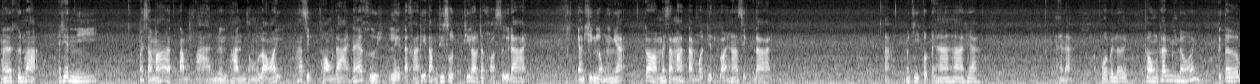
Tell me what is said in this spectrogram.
มันจะขึ้นว่าไอเทมนี้ไม่สามารถต่ำกว่า 1,250 ทองได้ นั่นก็คือเลทราคาที่ต่ำที่สุดที่เราจะขอซื้อได้ อย่างชิงหลงอย่างเงี้ย ก็ไม่สามารถต่ำกว่า 750 ได้ อะเมื่อกี้กดไป55ใช่ไหมไหนนะโพสต์ไปเลยทองท่านมีน้อย ไปเติม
